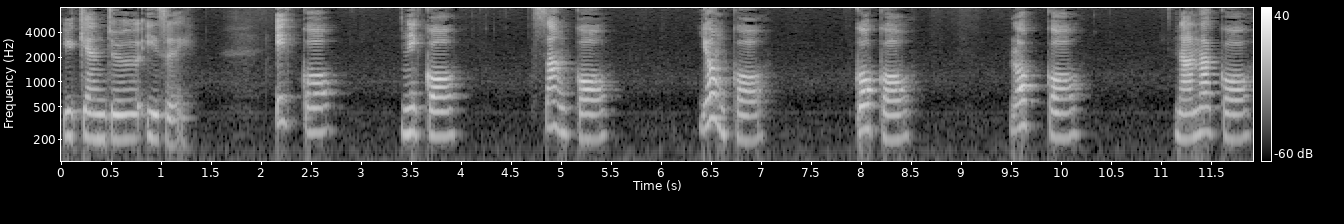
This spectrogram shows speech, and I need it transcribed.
you can do easily. 1個、2個、3個、 4個、5個、6個、7個、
